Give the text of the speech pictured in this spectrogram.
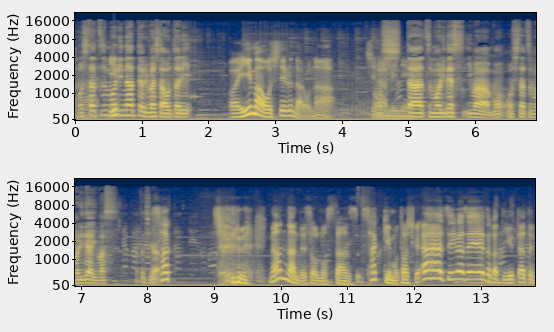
押したつもりになっておりました、本当に。今押してるんだろうな、ちな押みに。したつもりです。今はもう押したつもりではいます。私は。さ 何なんでそのスタンス？さっきも確かに「ああすいません」とかって言った後に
